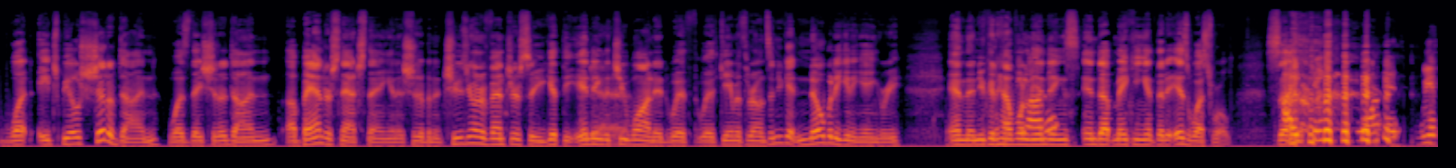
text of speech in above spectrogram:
what HBO should have done was they should have done a Bandersnatch thing and it should have been a choose your own adventure so you get the ending that you wanted with with Game of Thrones and you get nobody getting angry and then you can have one of the endings end up making it that it is Westworld. So I think honest, if,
